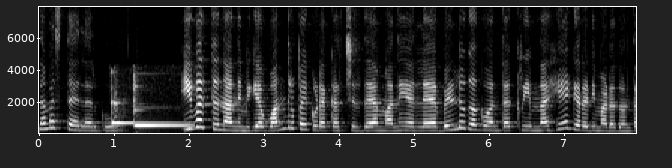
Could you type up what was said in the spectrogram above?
ನಮಸ್ತೆ ಎಲ್ಲರಿಗೂ. ಇವತ್ತು ನಾನು ನಿಮಗೆ ಒಂದು ರೂಪಾಯಿ ಕೂಡ ಖರ್ಚಿಲ್ಲದೆ ಮನೆಯಲ್ಲೇ ಬೆಳ್ಳಗಾಗುವಂತ ಕ್ರೀಮ್ನ ಹೇಗೆ ರೆಡಿ ಮಾಡೋದು ಅಂತ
